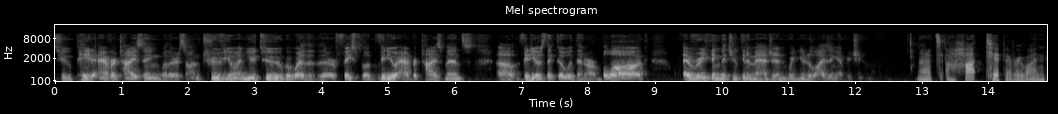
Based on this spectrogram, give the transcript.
to paid advertising, whether it's on TrueView on YouTube or whether they're Facebook video advertisements, uh, videos that go within our blog, everything that you can imagine, we're utilizing every channel. That's a hot tip, everyone.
